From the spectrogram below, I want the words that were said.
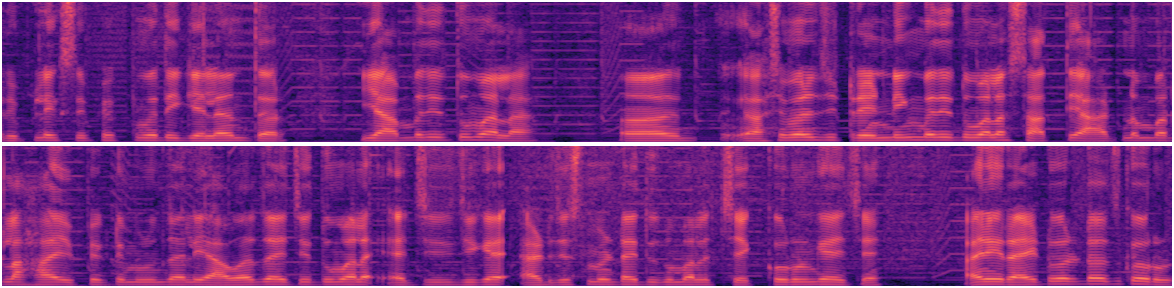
रिप्लेक्स इफेक्टमध्ये गेल्यानंतर यामध्ये तुम्हाला अशा वेळेस म्हणजे ट्रेंडिंगमध्ये तुम्हाला सात ते आठ नंबरला हा इफेक्ट मिळून जाईल यावर जायचे तुम्हाला याची जी काही ॲडजस्टमेंट आहे ती तुम्हाला चेक करून घ्यायचे आणि राईटवर टच करून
